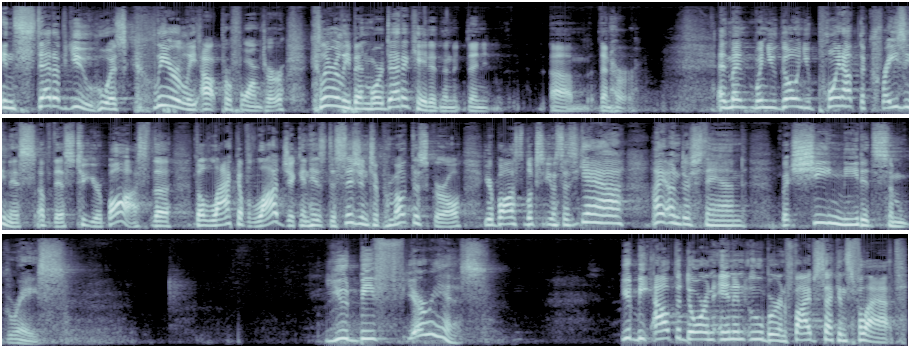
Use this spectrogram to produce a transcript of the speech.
instead of you, who has clearly outperformed her, clearly been more dedicated than, than, um, than her. And when, when you go and you point out the craziness of this to your boss, the, the lack of logic in his decision to promote this girl, your boss looks at you and says, Yeah, I understand, but she needed some grace. You'd be furious. You'd be out the door and in an Uber in five seconds flat,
